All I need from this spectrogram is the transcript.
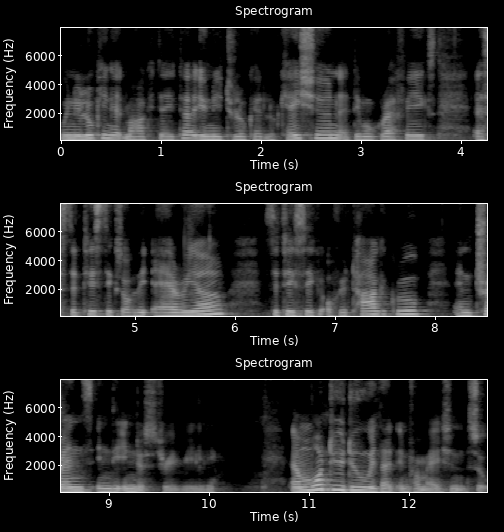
when you're looking at market data, you need to look at location, at demographics, at statistics of the area, statistics of your target group, and trends in the industry, really. And what do you do with that information? So,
